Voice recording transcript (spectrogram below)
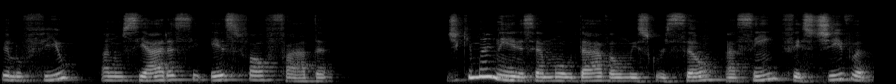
pelo fio, anunciara-se esfalfada. De que maneira se amoldava uma excursão assim, festiva?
